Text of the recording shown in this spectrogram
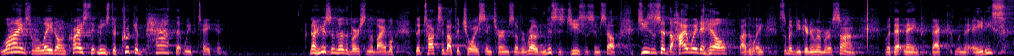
lives were laid on Christ, it means the crooked path that we've taken. Now, here's another verse in the Bible that talks about the choice in terms of a road, and this is Jesus himself. Jesus said, The highway to hell, by the way, some of you can remember a song with that name back in the 80s.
